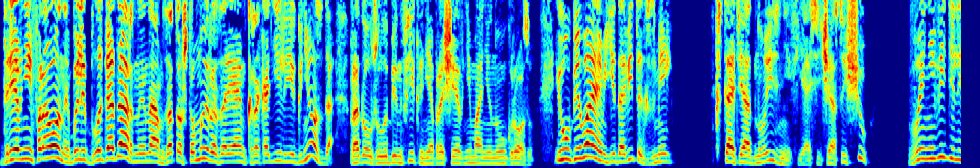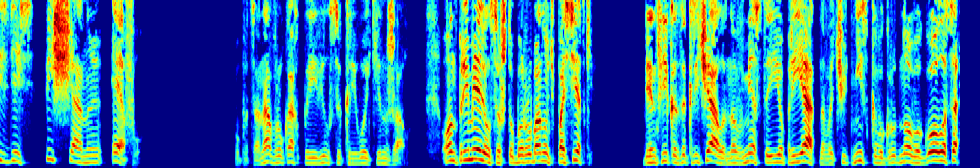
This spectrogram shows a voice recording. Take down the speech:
Древние фараоны были благодарны нам за то, что мы разоряем крокодильи гнезда, продолжила Бенфика, не обращая внимания на угрозу, и убиваем ядовитых змей. Кстати, одну из них я сейчас ищу. Вы не видели здесь песчаную эфу? У пацана в руках появился кривой кинжал. Он примерился, чтобы рубануть по сетке. Бенфика закричала, но вместо ее приятного, чуть низкого грудного голоса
